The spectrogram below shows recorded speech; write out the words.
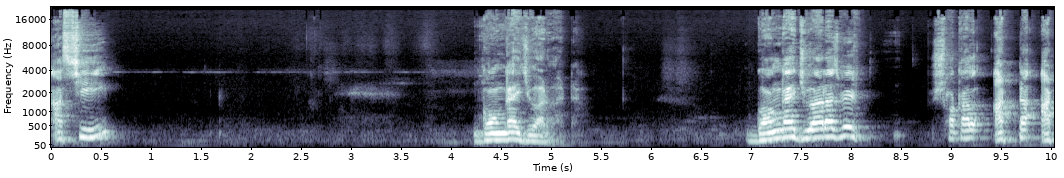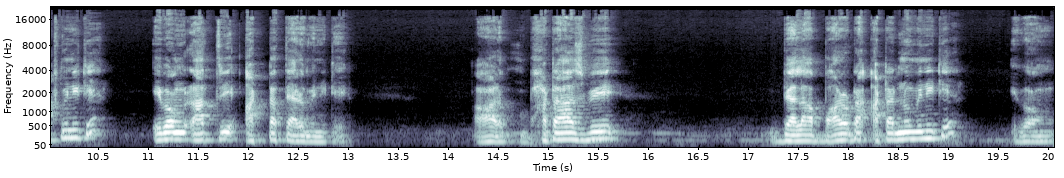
আসছি গঙ্গায় জোয়ার ভাটা। গঙ্গায় জোয়ার আসবে সকাল আটটা আট মিনিটে এবং রাত্রি আটটা তেরো মিনিটে। আর ভাটা আসবে বেলা বারোটা আটান্ন মিনিটে এবং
